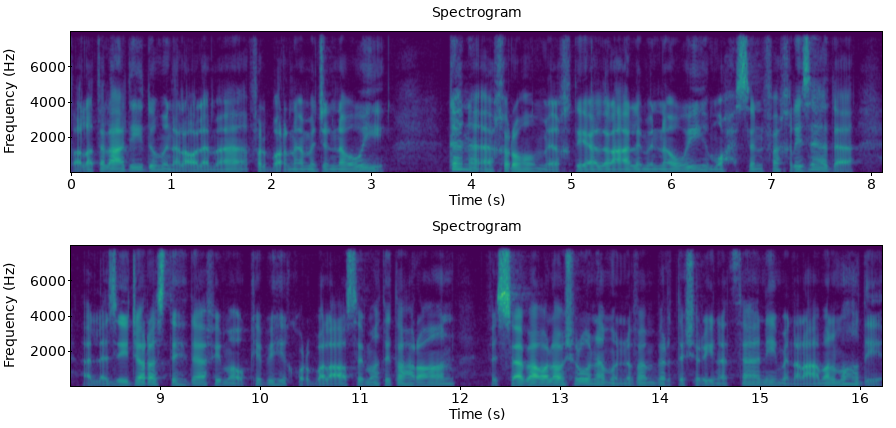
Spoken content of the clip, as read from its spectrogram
طالت العديد من العلماء في البرنامج النووي. كان آخرهم اغتيال العالم النووي محسن فخري زادة الذي جرى استهداف موكبه قرب العاصمة طهران في السابع والعشرون من نوفمبر تشرين الثاني من العام الماضي.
